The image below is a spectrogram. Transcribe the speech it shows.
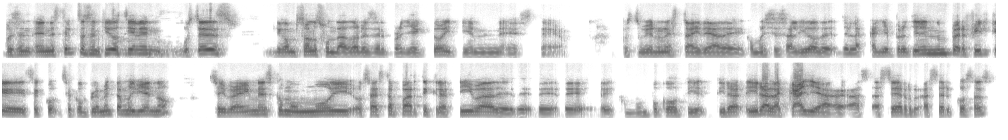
pues en, en, estricto sentido tienen, ustedes, digamos, son los fundadores del proyecto y tienen, este, pues tuvieron esta idea de, como dice, salido de, de la calle, pero tienen un perfil que se, se complementa muy bien, ¿no? O sea, Ibrahim es como muy, o sea, esta parte creativa de, de, de, como un poco tirar, ir a la calle a, hacer, a hacer cosas,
